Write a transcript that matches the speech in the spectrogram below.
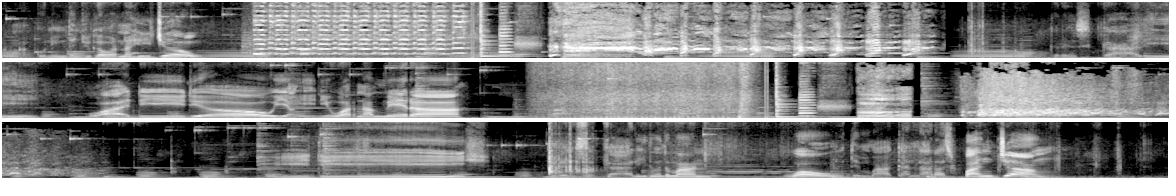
Warna kuning dan juga warna hijau. Keren sekali. Wadidaw, yang ini warna merah. Widih, teman-teman. Wow, tembakan laras panjang.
